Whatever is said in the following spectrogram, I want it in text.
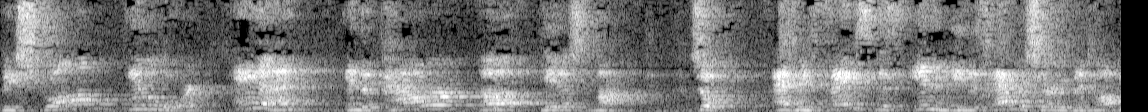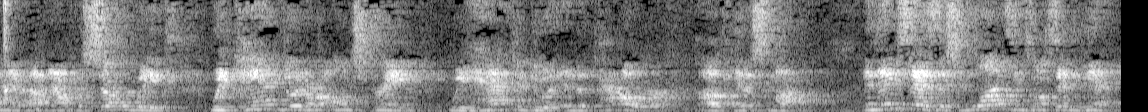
Be strong in the Lord and in the power of his might. So, as we face this enemy, this adversary we've been talking about now for several weeks, we can't do it in our own strength. We have to do it in the power of His might. And then He says this once, He's going to say it again.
